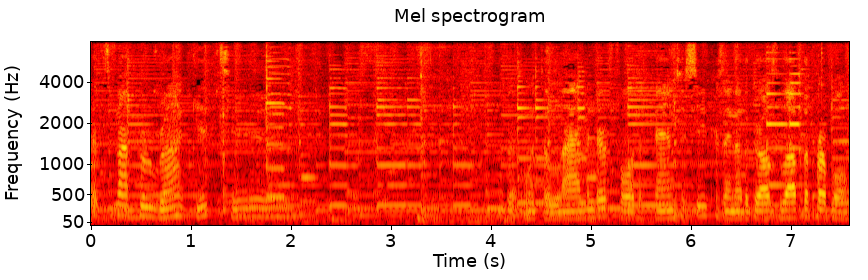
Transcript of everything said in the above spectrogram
That's my prerogative. But with the lavender for the fantasy, because I know the girls love the purple. Let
